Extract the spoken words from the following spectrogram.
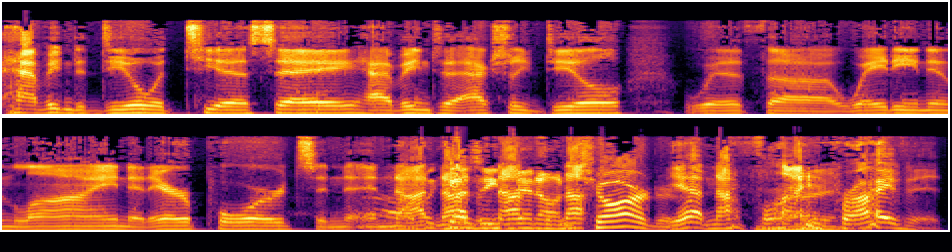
having to deal with TSA, having to actually deal with uh, waiting in line at airports, and, and Oh, not because not, he's not- been on not- charter. Yeah, not flying Right. private.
